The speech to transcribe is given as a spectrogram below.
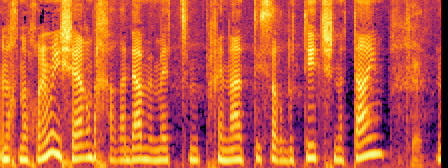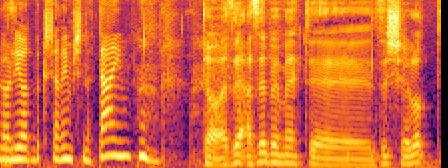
אנחנו יכולים להישאר בחרדה באמת מבחינת הישרדותית שנתיים, כן, לא אז... להיות בקשרים שנתיים. טוב, אז זה, אז זה באמת, זה שאלות,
